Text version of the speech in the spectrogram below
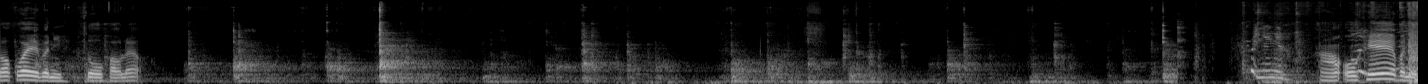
ล็อกไว้บัดนี้โซเขาแล้วเป็นยังไงเอาโอเคบัดนี้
